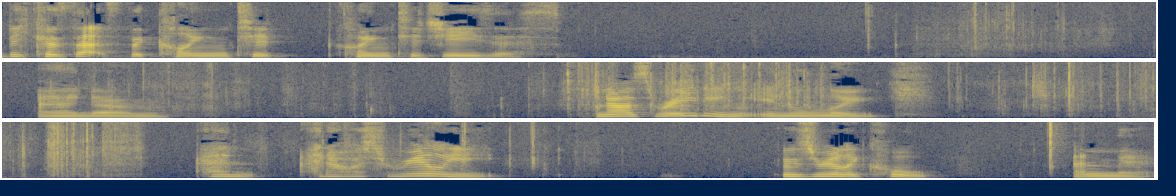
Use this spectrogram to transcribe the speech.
because that's the cling to cling to Jesus. And um and I was reading in Luke and and I was really it was really cool. And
